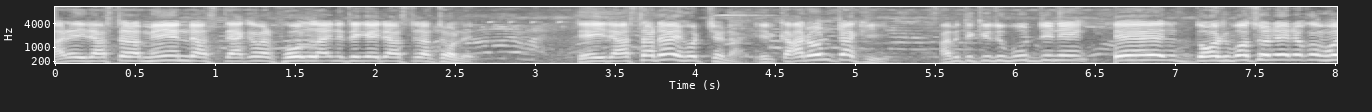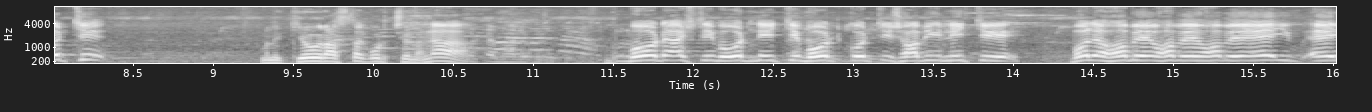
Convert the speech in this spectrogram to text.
আর এই রাস্তাটা মেন রাস্তা, একেবারে ফোর লাইনে থেকে এই রাস্তাটা চলে। তো এই রাস্তাটাই হচ্ছে না। এর কারণটা কি? আমি তো কিছু বুঝছি নে। এ দশ বছরে এরকম হচ্ছে। মানে কেউ রাস্তা করছে না। না। ভোট আসছি ভোট নিচ্ছি ভোট করছি সবই নিচ্ছে। বলে হবে হবে হবে এই এই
